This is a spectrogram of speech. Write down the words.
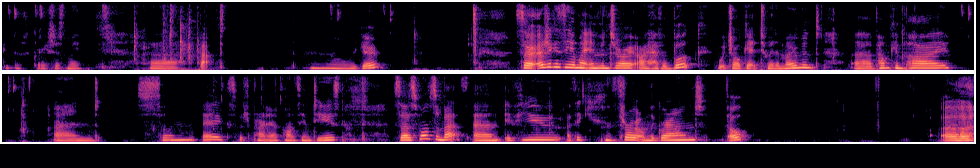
Goodness gracious me. Uh, bat. There we go. So as you can see in my inventory, I have a book, which I'll get to in a moment, uh, pumpkin pie, and some eggs, which apparently I can't seem to use. So I spawned some bats, and if you, I think you can throw it on the ground. Oh. Uh,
